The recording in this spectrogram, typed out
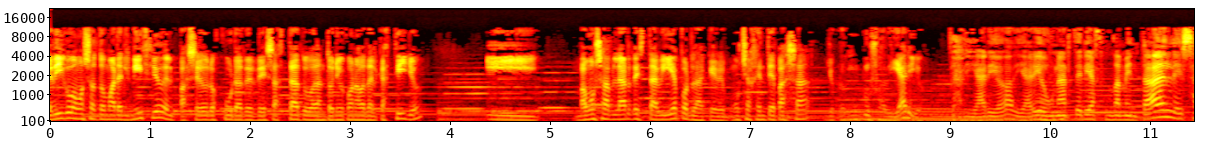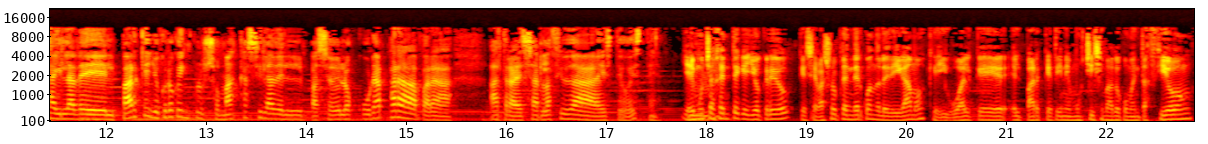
Te digo, vamos a tomar el inicio del Paseo de los Curas desde esa estatua de Antonio Cánovas del Castillo y vamos a hablar de esta vía por la que mucha gente pasa, yo creo que incluso a diario. A diario, a diario, una arteria fundamental, esa isla del parque, yo creo que incluso más casi la del Paseo de los Curas para, para atravesar la ciudad este-oeste. Y hay Mm. mucha gente que yo creo que se va a sorprender cuando le digamos que igual que el parque tiene muchísima documentación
